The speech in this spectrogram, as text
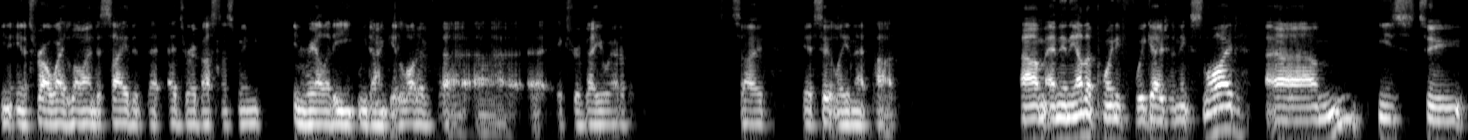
in, in, a throwaway line to say that that adds robustness when in reality we don't get a lot of extra value out of it. So yeah, certainly in that part. Um, and then the other point, if we go to the next slide, um, is to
